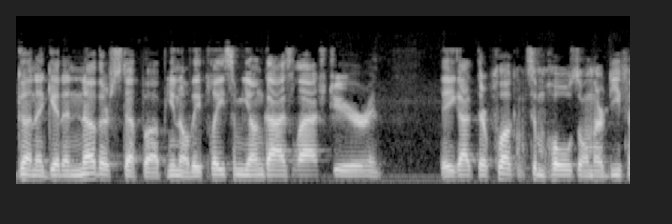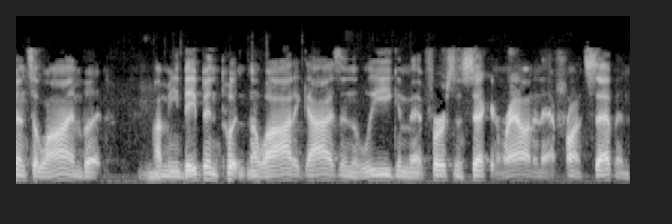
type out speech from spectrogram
gonna get another step up. You know, they played some young guys last year and they got they're plugging some holes on their defensive line, but mm-hmm. I mean they've been putting a lot of guys in the league in that first and second round in that front seven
